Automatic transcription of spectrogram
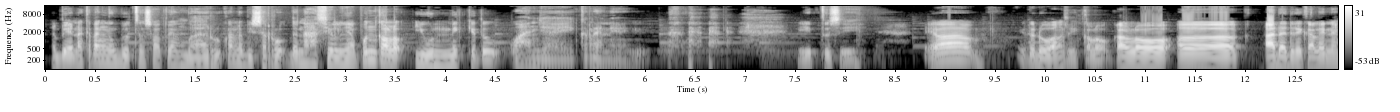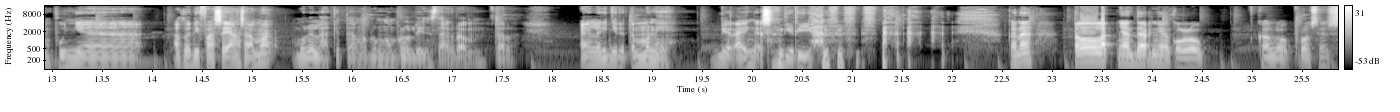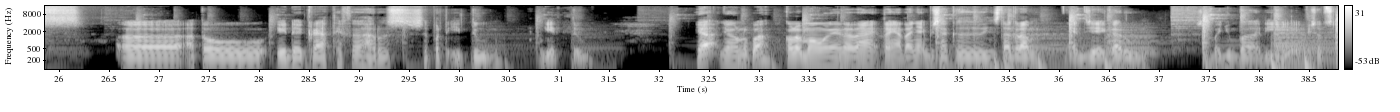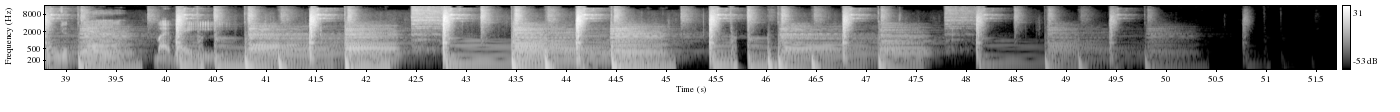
Lebih enak kita ngebuat sesuatu yang baru kan lebih seru. Dan hasilnya pun kalau unik itu wanjay keren ya. Gitu. itu sih. Ya itu doang sih. Kalau kalau uh, ada dari kalian yang punya atau di fase yang sama bolehlah kita ngobrol-ngobrol di Instagram. Ntar Aing lagi jadi temen nih biar Aing nggak sendirian karena telat nyadarnya kalau kalau proses uh, atau ide kreatif tuh harus seperti itu gitu. Ya jangan lupa kalau mau tanya-tanya bisa ke Instagram @jgaru sampai jumpa di episode selanjutnya. Bye bye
